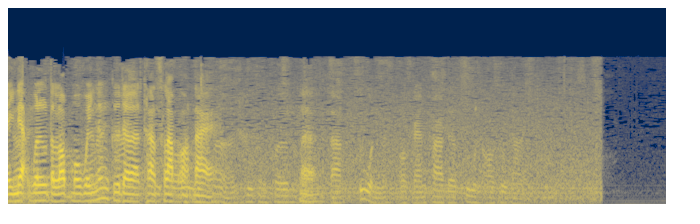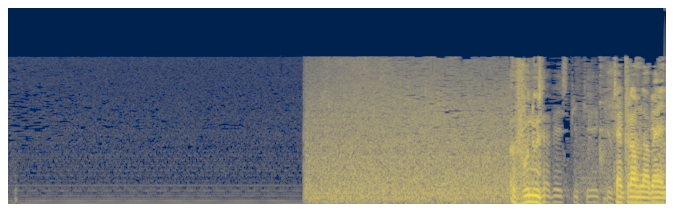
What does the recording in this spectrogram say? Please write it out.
នៃអ្នកវិលត្រឡប់មកវិញហ្នឹងគឺថាថាស្លាប់អស់ដែរ Who confirmed that that Tuan or grandfather Tuan also died. vous nous avez expliqué que ចៅក្រមឡាវែង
